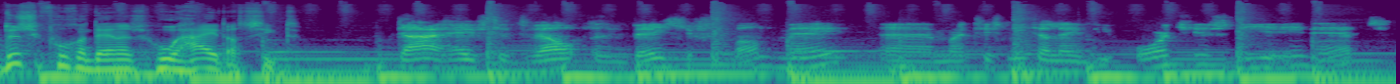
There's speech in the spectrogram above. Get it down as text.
Dus ik vroeg aan Dennis hoe hij dat ziet. Daar heeft het wel een beetje verband mee. eh, maar het is niet alleen die oortjes die je in hebt.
